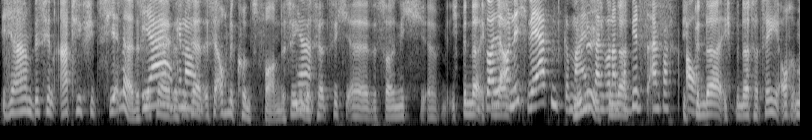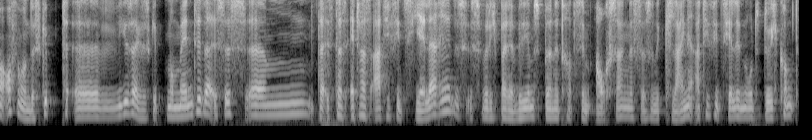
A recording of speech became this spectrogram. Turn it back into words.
Ja, ein bisschen artifizieller. Das ist Ja, ja, das genau. ist ja, das ist ja auch eine Kunstform. Deswegen, Ja. das hört sich, äh, das soll nicht, äh, ich bin da. bin soll da, auch nicht wertend gemeint Nö, nö, sein, sondern da- probiert es einfach Ich aus. bin da, ich bin da tatsächlich auch immer offen und es gibt, äh, wie gesagt, es gibt Momente, da ist es, ähm, da ist das etwas artifiziellere. Das ist, würde ich bei der Williams-Birne trotzdem auch sagen, dass da so eine kleine artifizielle Note durchkommt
